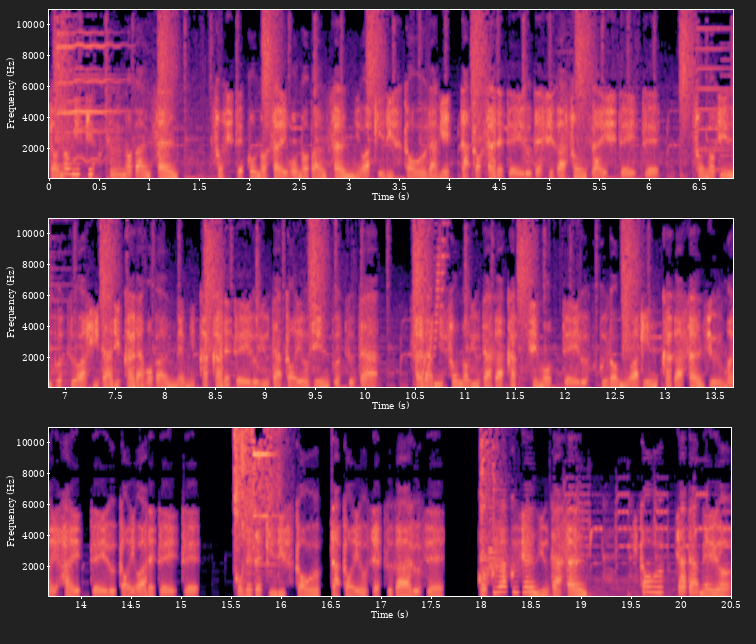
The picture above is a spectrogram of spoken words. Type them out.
どの道普通の晩餐。そしてこの最後の晩餐にはキリストを裏切ったとされている弟子が存在していて、その人物は左から5番目に書かれているユダという人物だ。さらにそのユダが隠し持っている袋には銀貨が30枚入っていると言われていて、これでキリストを撃ったという説があるぜ。極悪じゃんユダさん。人を撃っちゃダメよ。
